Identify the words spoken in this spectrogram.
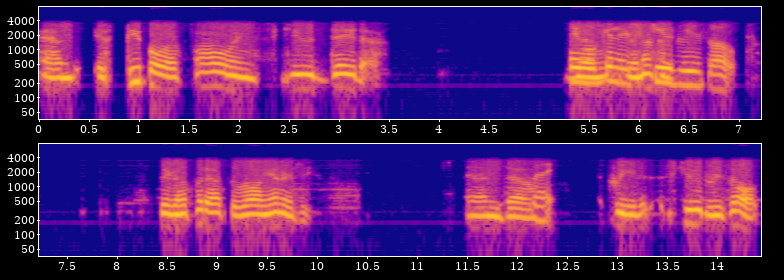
And if people are following skewed data, They will get a skewed gonna- result. they're going to put out the wrong energy and uh, Right. create a skewed result.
